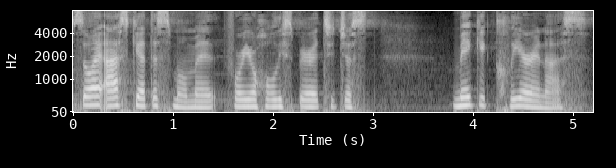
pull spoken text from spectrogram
So I ask you at this moment for your Holy Spirit to just make it clear in us.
